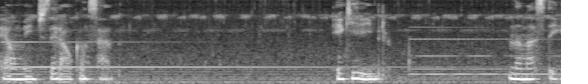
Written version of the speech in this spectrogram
realmente será alcançado. Equilíbrio. Namastê.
